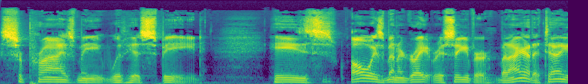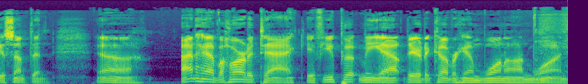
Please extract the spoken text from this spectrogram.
surprised me with his speed. He's always been a great receiver, but I got to tell you something. Uh, I'd have a heart attack if you put me out there to cover him one on one.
